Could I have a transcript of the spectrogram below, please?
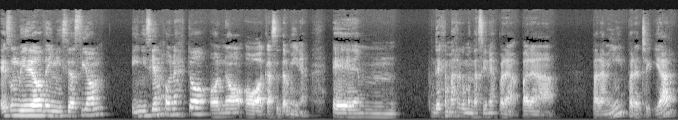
es un video de iniciación. ¿Iniciamos con esto o no? ¿O acá se termina? Eh, dejen más recomendaciones para, para, para mí, para chequear.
